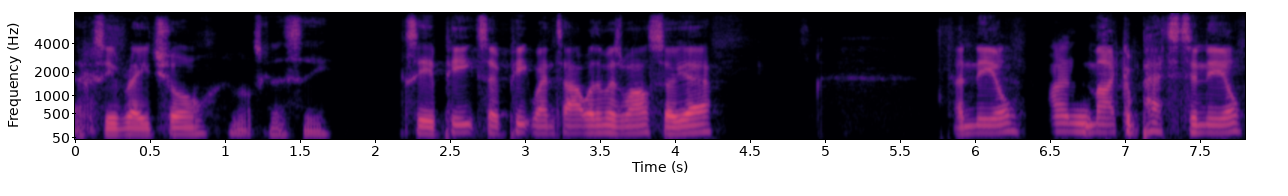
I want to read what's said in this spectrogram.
I can see Rachel. Who else can I see? I can see Pete. So Pete went out with him as well. So yeah. And Neil, and my competitor Neil.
